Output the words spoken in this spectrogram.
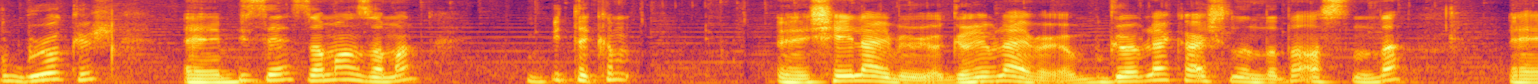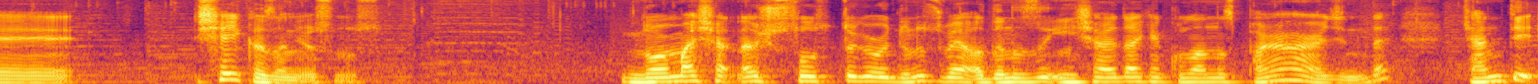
Bu broker e, bize zaman zaman bir takım e, şeyler veriyor, görevler veriyor. Bu görevler karşılığında da aslında e, şey kazanıyorsunuz. Normal şartlar şu sol gördüğünüz ve adınızı inşa ederken kullandığınız para haricinde kendi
